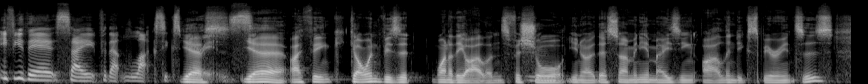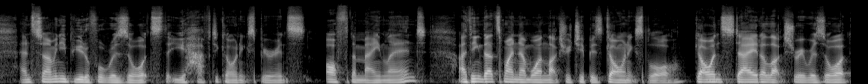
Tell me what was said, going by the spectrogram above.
if you're there, say, for that luxe experience. Yes. Yeah. I think go and visit one of the islands for sure. You know, there's so many amazing island experiences and so many beautiful resorts that you have to go and experience off the mainland. I think that's my number one luxury tip is go and explore. Go and stay at a luxury resort.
